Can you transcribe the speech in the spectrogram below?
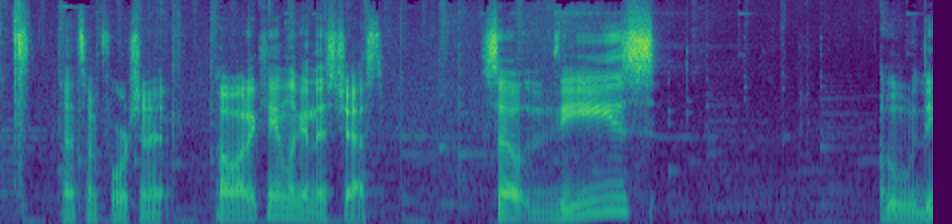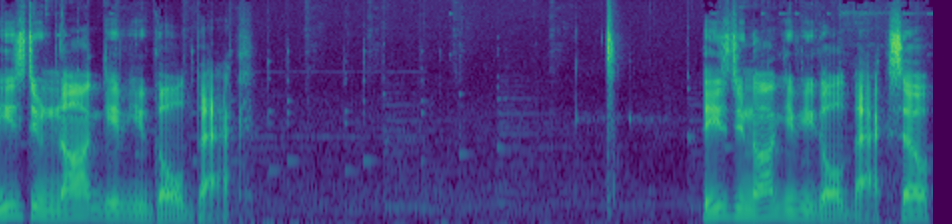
That's unfortunate. Oh, and I can't look in this chest. So these... Oh, these do not give you gold back. These do not give you gold back. So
